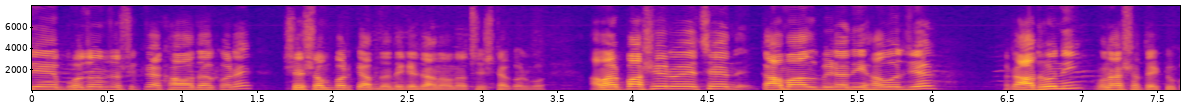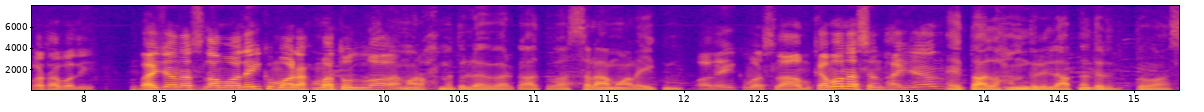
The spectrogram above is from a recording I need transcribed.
যে ভোজন রসিকরা খাওয়া দাওয়া করে সে সম্পর্কে আপনাদেরকে জানানোর চেষ্টা করব। আমার পাশে রয়েছেন কামাল বিরানি হাউজের রাধুনি ওনার সাথে একটু কথা বলি। ভাইজান আসসালামু আলাইকুম রহমতুল্লাহ। আমার রহমতুল্লাহ বারকাত আসসালামু আলাইকুম। ওয়ালাইকুম আসসালাম কেমন আছেন ভাইজান? এই তো আলহামদুলিল্লাহ আপনাদের দোয়াস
